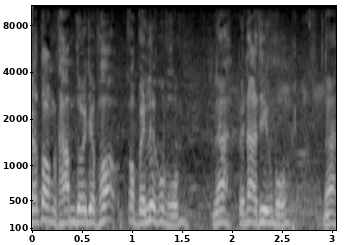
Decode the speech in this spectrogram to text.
จะต้องทำโดยเฉพาะก็เป็นเรื่องของผมนะเป็นหน้าที่ของผมนะ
